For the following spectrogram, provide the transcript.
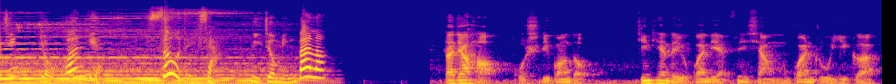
财经有观点，嗖的一下你就明白了。大家好，我是李光斗。今天的有观点分享，我们关注一个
